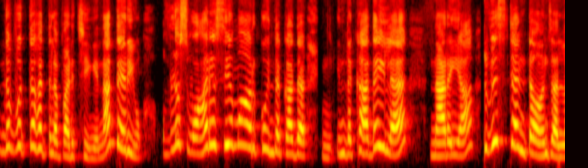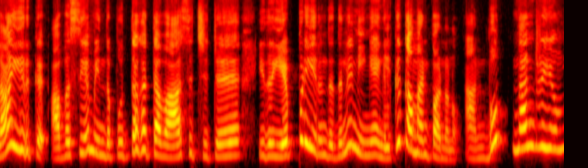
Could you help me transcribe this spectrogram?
இந்த புத்தகத்தில் படிச்சீங்கன்னா தெரியும். அவ்வளோ சுவாரஸ்யமாக இருக்கும் இந்த கதை. இந்த கதையில் நிறையா ட்விஸ்ட் அண்ட் டேர்ன்ஸ் எல்லாம் இருக்குது அவசியம் இந்த புத்தகத்தை வாசிச்சுட்டு இது எப்படி இருந்ததுன்னு நீங்கள் எங்களுக்கு கமெண்ட் பண்ணணும். அன்பும் நன்றியும்.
